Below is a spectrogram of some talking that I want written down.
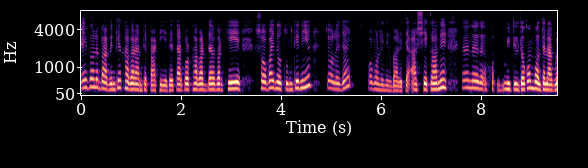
এই বলে বাবিনকে খাবার আনতে পাঠিয়ে দেয়। তারপর খাবার-দাবার খেয়ে সবাই নতুনকে নিয়ে চলে যায় কমলিনীর বাড়িতে। আর সেখানে মিটিল তখন বলতে লাগল,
